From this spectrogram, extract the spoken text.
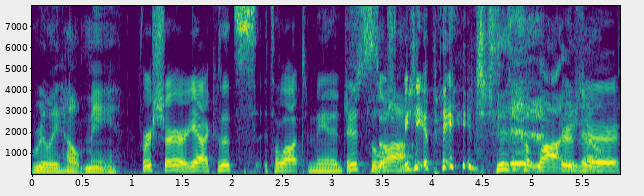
really help me. For sure, yeah, because it's it's a lot to manage. It's a social lot. media page. It's a lot, For you know. sure.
